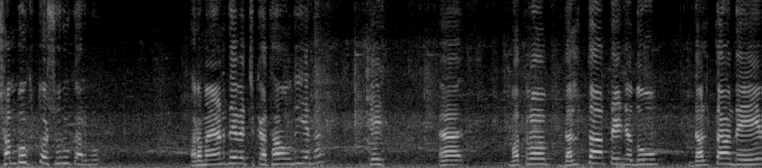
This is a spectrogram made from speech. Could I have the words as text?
ਸ਼ੰਭੁਕ ਤੋਂ ਸ਼ੁਰੂ ਕਰ ਲਓ। ਰਮਾਇਣ ਦੇ ਵਿੱਚ ਕਥਾ ਆਉਂਦੀ ਹੈ ਨਾ ਕਿ ਮਤਲਬ ਦਲਤਾਂ ਤੇ ਜਦੋਂ ਦਲਤਾਂ ਦੇ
